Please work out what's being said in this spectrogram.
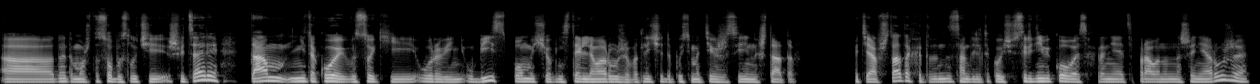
а, ну, это, может, особый случай Швейцарии, там не такой высокий уровень убийств с помощью огнестрельного оружия, в отличие, допустим, от тех же Соединенных Штатов. Хотя в Штатах это на самом деле такое еще средневековое сохраняется право на ношение оружия.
